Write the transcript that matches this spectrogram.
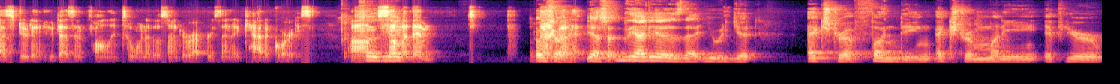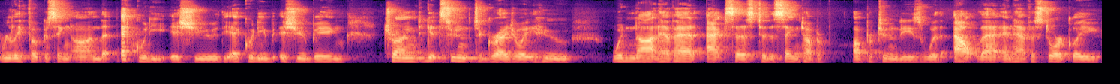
a, student who doesn't fall into one of those underrepresented categories. Um, so some of them. Oh, sorry. Yeah. So the idea is that you would get extra funding, extra money if you're really focusing on the equity issue. The equity issue being trying to get students to graduate who would not have had access to the same type of opportunities without that and have historically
